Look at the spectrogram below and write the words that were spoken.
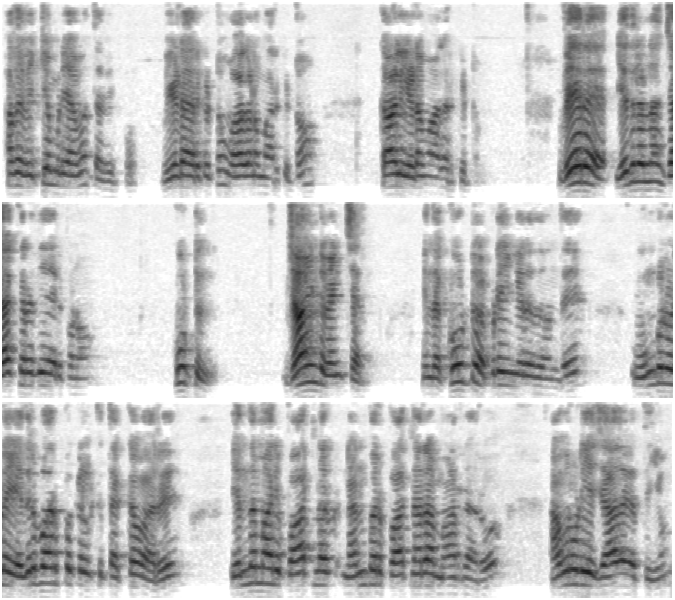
அதை விற்க முடியாம தவிப்போம். வீடா இருக்கட்டும் வாகனமா இருக்கட்டும் காலி இடமாக இருக்கட்டும். வேற எதுலெல்லாம் ஜாக்கிரதையா இருக்கணும்? கூட்டு ஜாயிண்ட் வெஞ்சர் இந்த கூட்டு அப்படிங்கிறது வந்து உங்களுடைய எதிர்பார்ப்புகளுக்கு தக்கவாறு எந்த மாதிரி பார்ட்னர் நண்பர் பார்ட்னராக மாறுறாரோ அவருடைய ஜாதகத்தையும்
